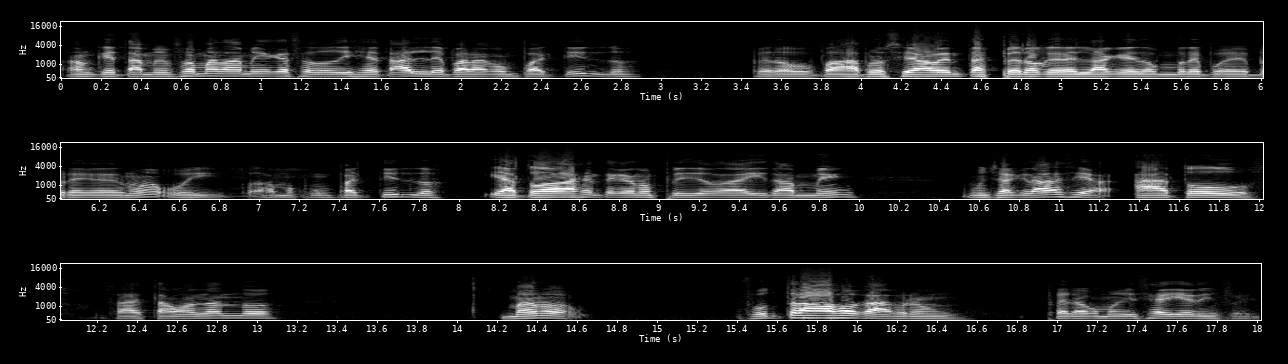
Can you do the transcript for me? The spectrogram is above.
Aunque también fue mala mía que se lo dije tarde para compartirlo. Pero para la próxima venta espero que, ¿verdad? Que el hombre pues bregue de nuevo y podamos compartirlo. Y a toda la gente que nos pidió de ahí también, muchas gracias. A todos. O sea, estamos hablando, hermano, fue un trabajo cabrón. Pero como dice Jennifer,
